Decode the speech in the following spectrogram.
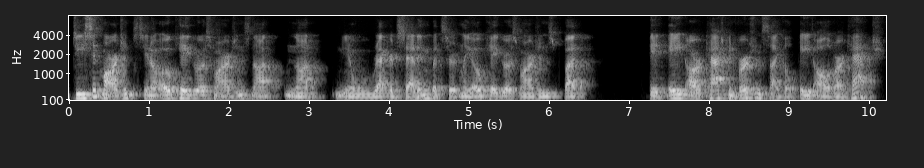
decent margins, you know, okay gross margins, not not you know record setting, but certainly okay gross margins, but it ate our cash conversion cycle, ate all of our cash.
